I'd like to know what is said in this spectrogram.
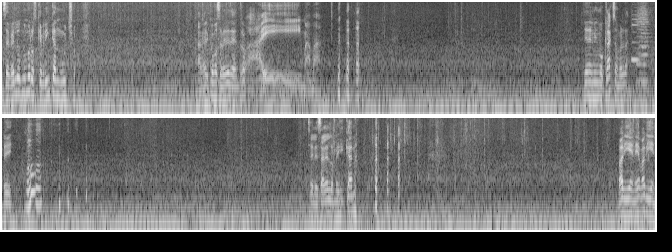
Se ven los números que brincan mucho. A ver cómo se ve desde dentro. ¡Ay, mamá! Tiene el mismo claxon, ¿verdad? Sí. Se le sale lo mexicano. Va bien, eh, va bien.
